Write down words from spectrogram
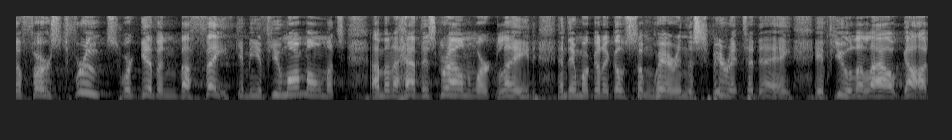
the first fruits were given by faith. Give me a few more moments. I'm going to have this groundwork laid, and then we're going to go somewhere in the Spirit today if you'll allow God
